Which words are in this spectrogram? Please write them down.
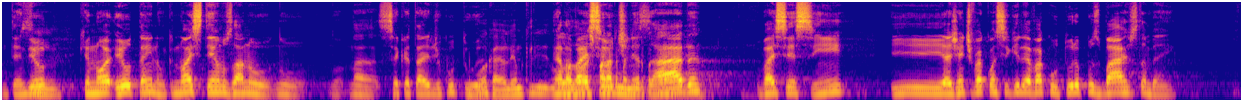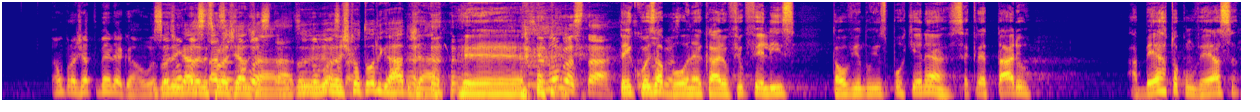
entendeu? Sim. Que nós, eu tenho, não, que nós temos lá no, no, no na Secretaria de Cultura. Pô, cara, eu lembro que ela vai ser utilizada, vai ser sim, e a gente vai conseguir levar cultura para os bairros também. É um projeto bem legal. Vocês eu tô ligado nesse projeto já. Gostar, eu acho que eu tô ligado já. É... Vocês vão gostar. Tem coisa boa, né, cara? Eu fico feliz estar tá ouvindo isso, porque, né, secretário aberto à conversa,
